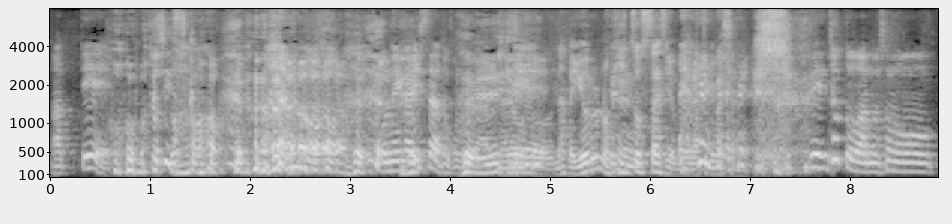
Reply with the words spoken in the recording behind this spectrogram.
あって、おマジっすか？お願いしたところがあって。ど。なんか夜のヒットスタジオみたいになってきましたね。でちょっとあのその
